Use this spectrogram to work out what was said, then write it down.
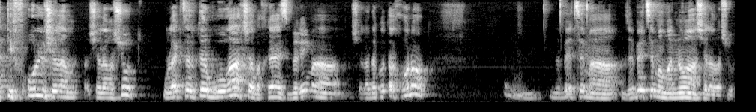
שה... תפעול של. של הרשות אולי קצת יותר ברורה עכשיו אחרי ההסברים של הדקות האחרונות, זה בעצם, ה, זה בעצם המנוע של הרשות.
